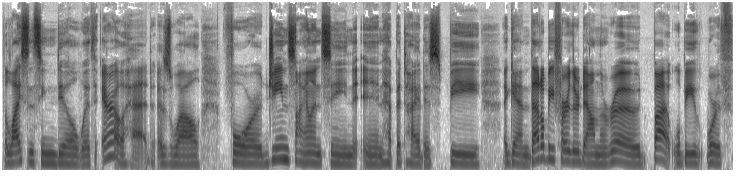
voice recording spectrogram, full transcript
the licensing deal with Arrowhead as well for gene silencing in hepatitis B. Again, that'll be further down the road, but will be worth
